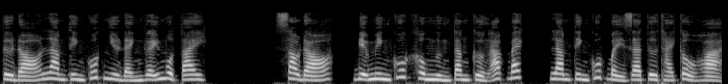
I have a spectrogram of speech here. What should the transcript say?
từ đó Lam Tinh Quốc như đánh gãy một tay. Sau đó, địa minh quốc không ngừng tăng cường áp bách, Lam Tinh Quốc bày ra tư thái cầu hòa,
